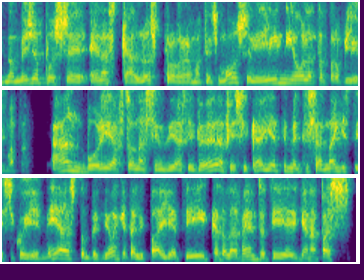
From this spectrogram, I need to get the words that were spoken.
Νομίζω πως ε, ένας καλός προγραμματισμός λύνει όλα τα προβλήματα. Αν μπορεί αυτό να συνδυαστεί, βέβαια, φυσικά γιατί με τις ανάγκες της οικογένειας, των παιδιών κτλ. Γιατί καταλαβαίνετε ότι για να πας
